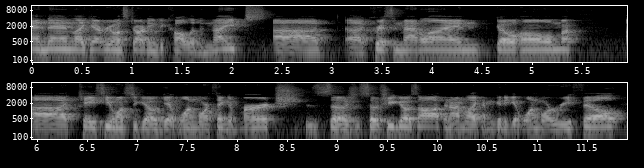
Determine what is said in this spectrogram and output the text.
And then, like, everyone's starting to call it a night. Uh, uh, Chris and Madeline go home. Uh, Casey wants to go get one more thing of merch. So, so she goes off, and I'm like, I'm going to get one more refill.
